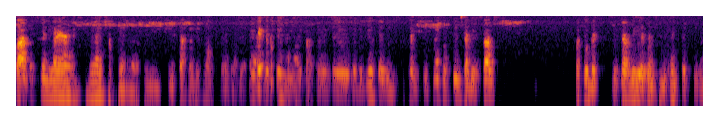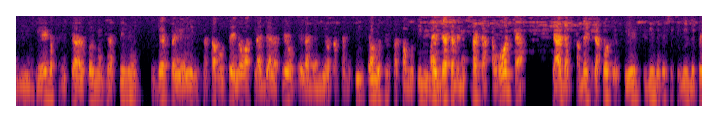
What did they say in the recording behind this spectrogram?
ואז עושים זה כמו זה בדיוק, לפני שעושים כדורסל, חשוב, בעיקר לי אתם שמחים תקציב, אני גאה בקבוצה על כל מה שעשינו, דיברת יאיר, שאתה רוצה לא רק להגיע לפלייאוף, אלא גם להיות תחרותי, אין יותר תחרותי מזה, הגעת למשחק האחרון, שאגב, חמש דקות רצויים, 79-79,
